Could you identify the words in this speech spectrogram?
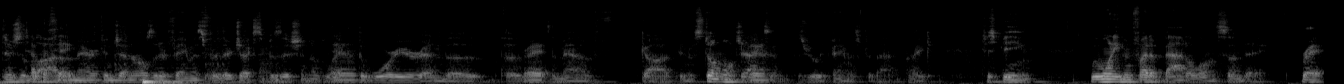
there's a type of lot of. American generals that are famous for their juxtaposition of like Yeah. the warrior and the the, Right. the man of God. You know, Stonewall Jackson is really famous for that. Like just being, we won't even fight a battle on Sunday. Right.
